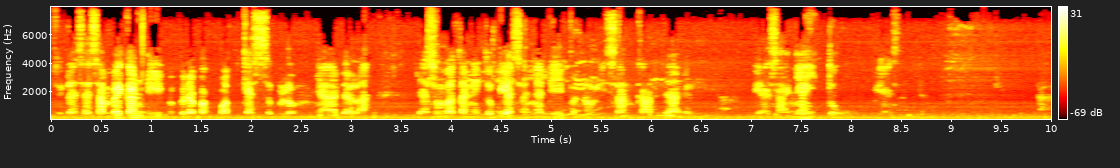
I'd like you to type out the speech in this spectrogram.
sudah saya sampaikan di beberapa podcast sebelumnya adalah ya sumbatan itu biasanya di penulisan karya ilmiah. Biasanya itu biasanya. Nah,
